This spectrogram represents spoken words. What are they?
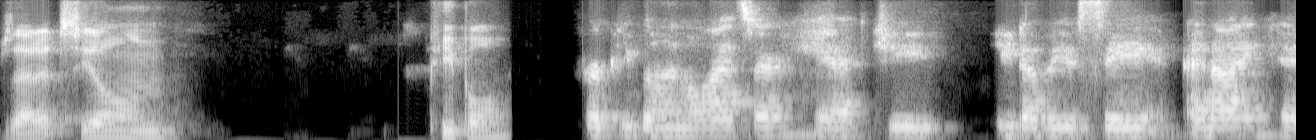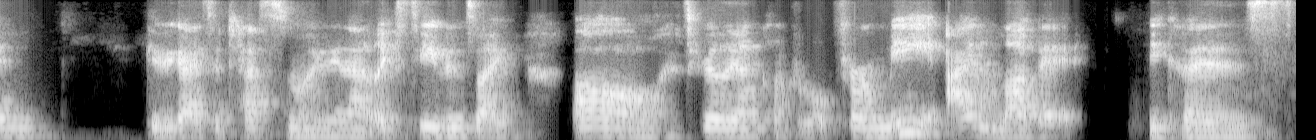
Is that it, Celia and people? For people analyzer, yeah, G GWC, and I can give you guys a testimony that. Like Steven's like, oh, it's really uncomfortable. For me, I love it because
